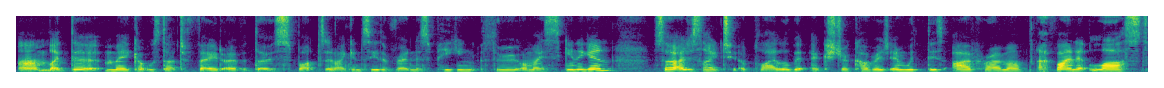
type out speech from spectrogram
um, like the makeup will start to fade over those spots and I can see the redness peeking through on my skin again so I just like to apply a little bit extra coverage and with this eye primer. I find it lasts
